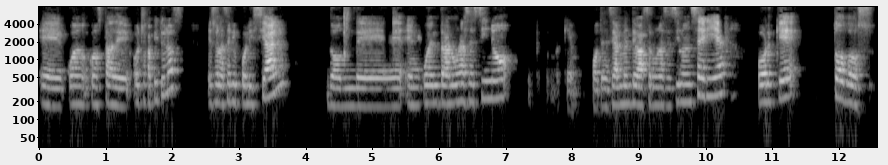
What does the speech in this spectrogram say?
eh, consta de ocho capítulos. Es una serie policial donde encuentran un asesino que potencialmente va a ser un asesino en serie, porque todos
